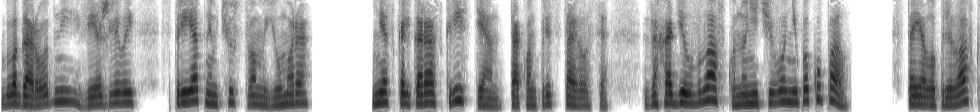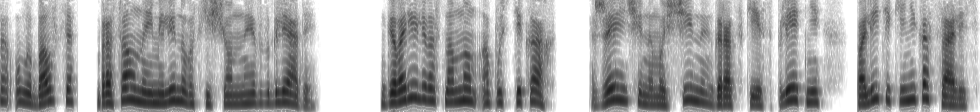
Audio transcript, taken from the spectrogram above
Благородный, вежливый, с приятным чувством юмора. Несколько раз Кристиан, так он представился, заходил в лавку, но ничего не покупал. Стоял у прилавка, улыбался, бросал на Эмилину восхищенные взгляды. Говорили в основном о пустяках, Женщины, мужчины, городские сплетни, политики не касались.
